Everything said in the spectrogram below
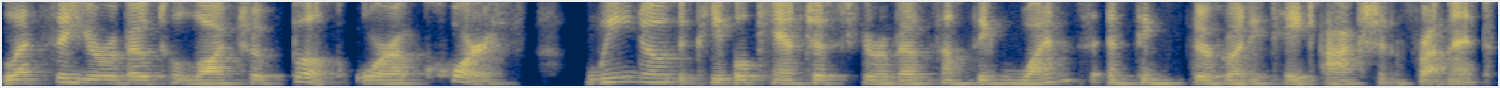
Let's say you're about to launch a book or a course. We know that people can't just hear about something once and think they're going to take action from it.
